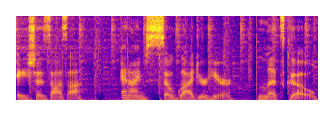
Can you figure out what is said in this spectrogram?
Aisha Zaza, and I'm so glad you're here. Let's go.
